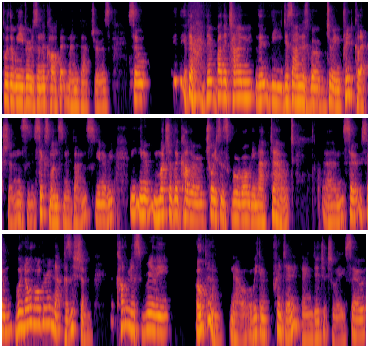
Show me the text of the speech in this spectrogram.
for the weavers and the carpet manufacturers. So by the time the, the, designers were doing print collections six months in advance, you know, you know, much of the color choices were already mapped out. Um, so, so we're no longer in that position. Color is really open now. We can print anything digitally. So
